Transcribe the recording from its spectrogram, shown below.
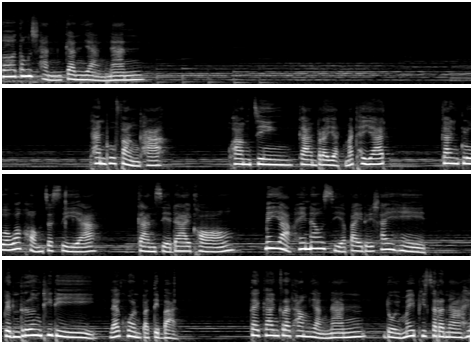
ก็ต้องฉันกันอย่างนั้นท่านผู้ฟังคะ ความจริงการประหยัดมัธยัติ การกลัวว่าของจะเสีย การเสียดายของ ไม่อยากให้เน่าเสียไปโดยใช่เหตุ เป็นเรื่องที่ดีและควรปฏิบัติ แต่การกระทำอย่างนั้นโดยไม่พิจารณาให้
